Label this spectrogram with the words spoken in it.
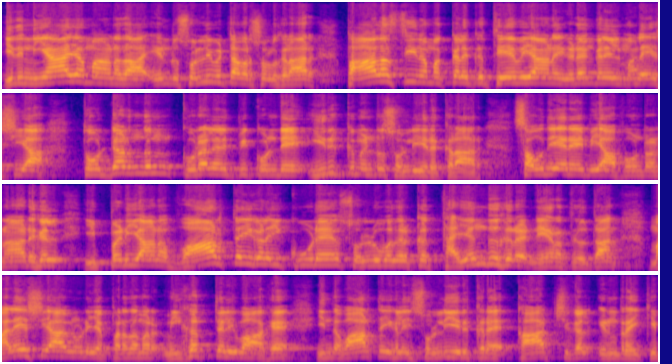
இது நியாயமானதா? என்று சொல்லிவிட்டு அவர் சொல்கிறார். பாலஸ்தீன் சீன மக்களுக்கு தேவையான இடங்களில் மலேசியா தொடர்ந்தும் குரல் எழுப்பிக் கொண்டே இருக்கும் என்று சொல்லியிருக்கிறார். சவுதி அரேபியா போன்ற நாடுகள் இப்படியான வார்த்தைகளை கூட சொல்லுவதற்கு தயங்குகிற நேரத்தில் தான் மலேசியாவினுடைய பிரதமர் மிக தெளிவாக இந்த வார்த்தைகளை சொல்லியிருக்கிற காட்சிகள் இன்றைக்கு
